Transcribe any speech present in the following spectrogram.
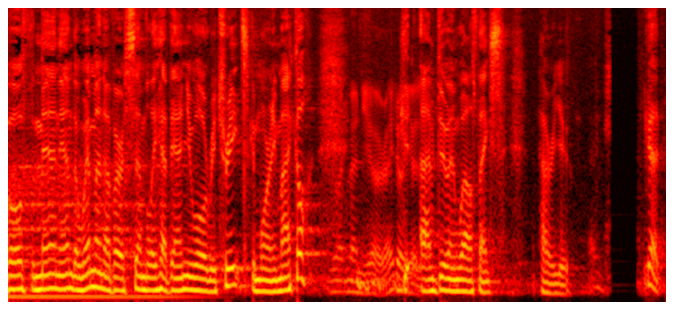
Both the men and the women of our assembly have annual retreats. Good morning, Michael. You're man, you're right. I'm doing well, thanks. How are you? Good.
